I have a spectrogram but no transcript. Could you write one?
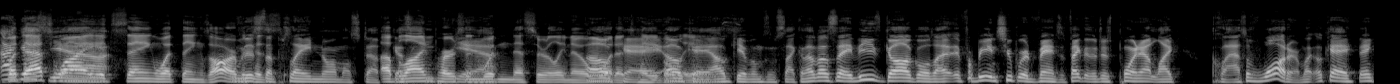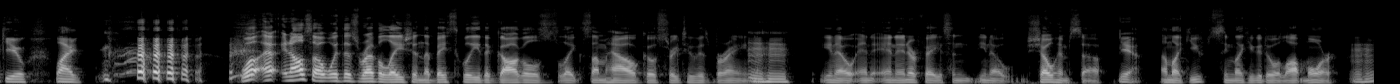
I but guess, that's why it's saying what things are just because the plain normal stuff. a blind person yeah. wouldn't necessarily know what a Okay, table okay, is. I'll give them some slack. I was about to say these goggles, I, for being super advanced, the fact that they're just pointing out like glass of water. I'm like, okay, thank you. Like, Well, and also with this revelation that basically the goggles like somehow go straight to his brain, mhm, you know, and and interface and you know show him stuff. yeah, I'm like, you seem like you could do a lot more hmm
